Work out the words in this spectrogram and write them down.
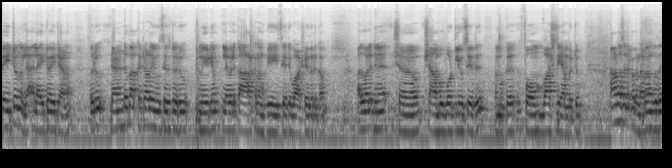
വെയിറ്റ് ഒന്നുമില്ല ലൈറ്റ് വെയിറ്റ് ആണ്. ഒരു രണ്ട് ബക്കറ്റോളം യൂസ് ചെയ്തിട്ട് ഒരു മീഡിയം ലെവൽ കാറൊക്കെ നമുക്ക് ഈസി ആയിട്ട് വാഷ് ചെയ്തെടുക്കാം. അതുപോലെ ഇതിന് ഷാമ്പു ബോട്ടിൽ യൂസ് ചെയ്ത് നമുക്ക് ഫോം വാഷ് ചെയ്യാൻ പറ്റും. അങ്ങനെയുള്ള സെറ്റപ്പ് ഒക്കെ ഉണ്ട്. അപ്പോൾ നമുക്കിത്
